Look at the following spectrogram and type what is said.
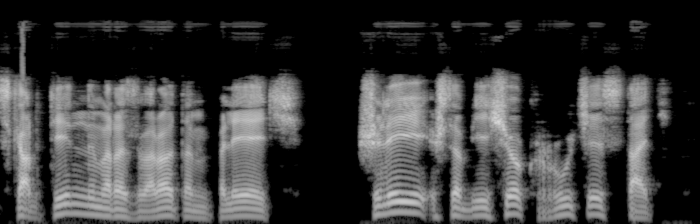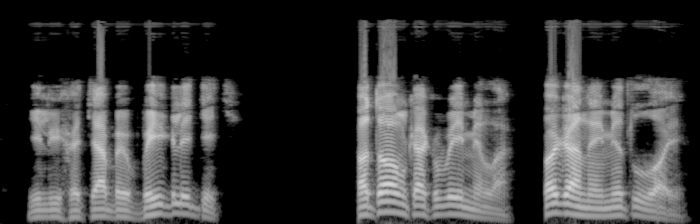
с картинным разворотом плеч, шли, чтобы еще круче стать или хотя бы выглядеть. Потом, как вымело, поганой метлой.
